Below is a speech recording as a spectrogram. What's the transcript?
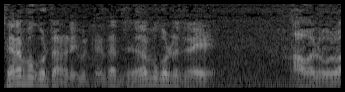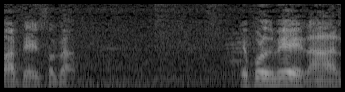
சிறப்பு கூட்டம் நடைபெற்றது. அந்த சிறப்பு கூட்டத்திலே அவர் ஒரு வார்த்தையை சொன்னார். எப்பொழுதுமே நான்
